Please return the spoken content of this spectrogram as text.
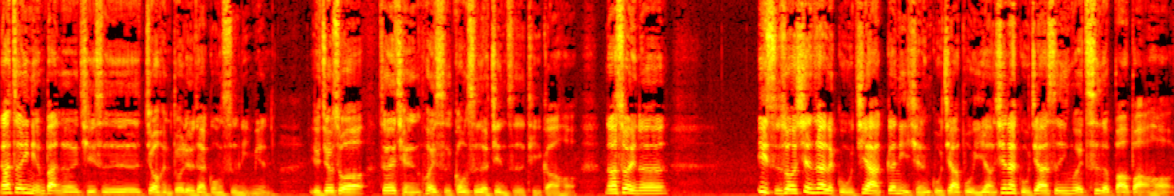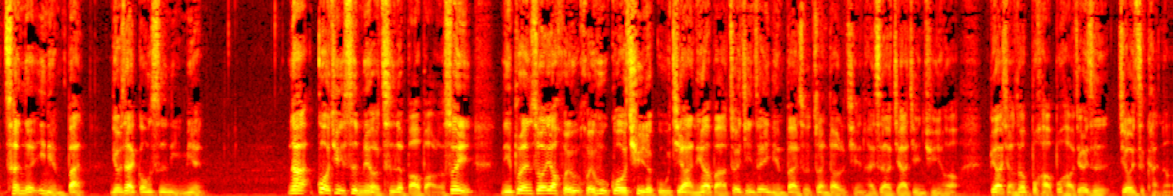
那这一年半呢，其实就很多留在公司里面，也就是说，这些钱会使公司的净值提高哈。那所以呢，意思说现在的股价跟以前股价不一样，现在股价是因为吃得饱饱哈，撑了一年半留在公司里面。那过去是没有吃得饱饱了，所以。你不能说要回回复过去的股价，你要把最近这一年半所赚到的钱还是要加进去哈，不要想说不好不好就一直就一直砍哦，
